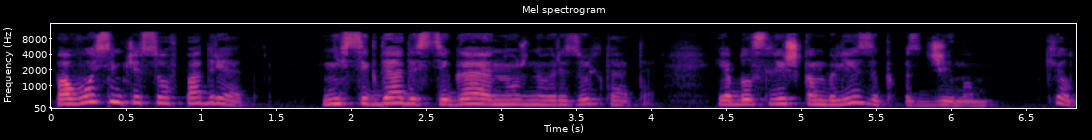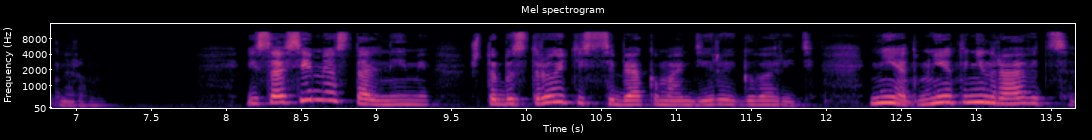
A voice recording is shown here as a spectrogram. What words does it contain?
по восемь часов подряд, не всегда достигая нужного результата. Я был слишком близок с Джимом Келтнером и со всеми остальными, чтобы строить из себя командира и говорить «Нет, мне это не нравится».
